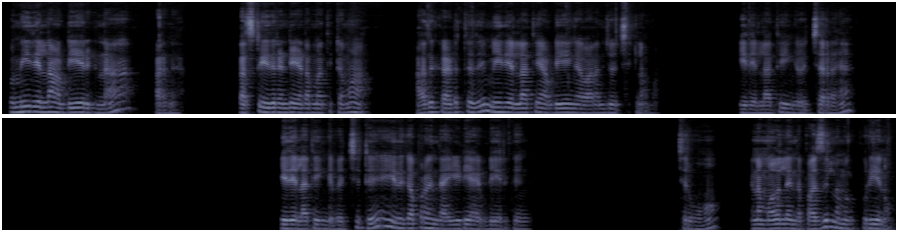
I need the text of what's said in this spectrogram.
இப்போ மீதி எல்லாம் அப்படியே இருக்குன்னா, பாருங்கள் ஃபஸ்ட்டு இது ரெண்டையும் இடம் மாற்றிட்டோமா அதுக்கு அடுத்தது மீதி எல்லாத்தையும் அப்படியே இங்கே வரைஞ்சி வச்சுக்கலாமா? இது எல்லாத்தையும் இங்கே வச்சிட்றேன் இது எல்லாத்தையும் இங்கே வச்சுட்டு, இதுக்கப்புறம் இந்த ஐடியா எப்படி இருக்குங்க வச்சுருவோம். ஏன்னா முதல்ல இந்த பசில் நமக்கு புரியணும்.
